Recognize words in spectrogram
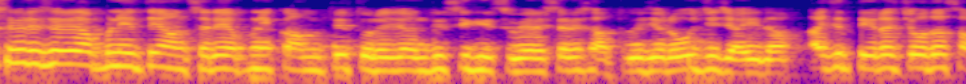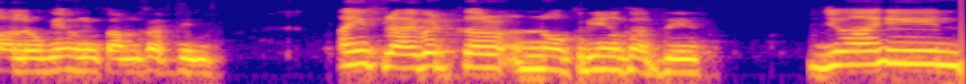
ਸਵੇਰੇ ਸਵੇਰੇ ਆਪਣੇ ਧਿਆਨ ਸਰੇ ਆਪਣੇ ਕੰਮ ਤੇ ਤੁਰੇ ਜਾਂਦੀ ਸੀਗੀ, ਸਵੇਰੇ ਸਵੇਰੇ 7 ਵਜੇ ਰੋਜ਼ ਹੀ ਜਾਈਦਾ। ਅੱਜ 13 14 ਸਾਲ ਹੋ ਗਏ ਹੁਣ ਕੰਮ ਕਰਦੇ ਨੂੰ। ਅਸੀਂ ਪ੍ਰਾਈਵੇਟ ਨੌਕਰੀਆਂ ਕਰਦੇ ਜੋ ਅਸੀਂ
